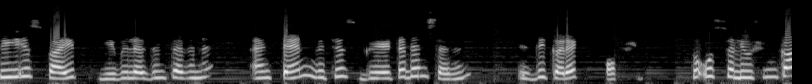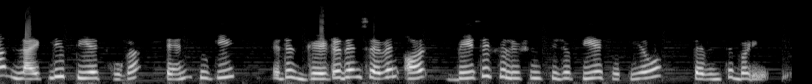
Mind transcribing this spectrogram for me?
सी इज़ फाइव ये भी लेस देन सेवन है। And ten which is greater than seven is the correct option तो उस सोल्यूशन का लाइकली पीएच होगा टेन क्योंकि it is greater than seven और बेसिक सोल्यूशन की जो पीएच होती है वो सेवन से बड़ी होती है।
